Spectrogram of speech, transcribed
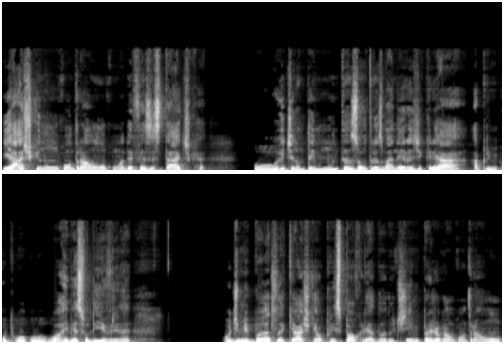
E acho que num contra um, com uma defesa estática, o Hit não tem muitas outras maneiras de criar o, o, o, arremesso livre, né? O Jimmy Butler, que eu acho que é o principal criador do time, para jogar um contra um,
